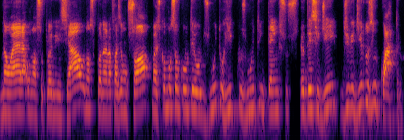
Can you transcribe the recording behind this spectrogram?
Não era o nosso plano inicial, o nosso plano era fazer um só, mas como são conteúdos muito ricos, muito intensos, eu decidi dividi-los em quatro.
